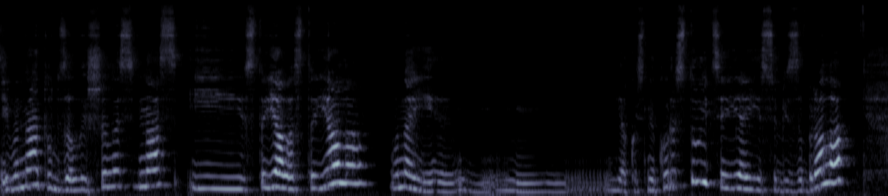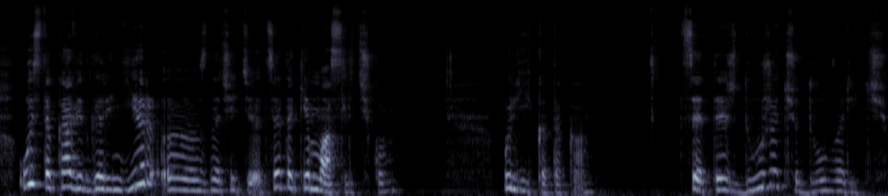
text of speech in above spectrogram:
І вона тут залишилась в нас і стояла, стояла, вона її якось не користується, я її собі забрала. Ось така від Гаріньєр, е, значить, це таке маслічко. Олійка така. Це теж дуже чудова річ.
